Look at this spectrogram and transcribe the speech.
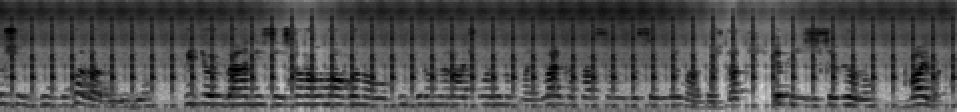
bu şey bu, bu kadardı video. Videoyu beğendiyseniz kanalıma abone olup bildirimleri açmayı unutmayın. Like atarsanız da sevinirim arkadaşlar. Hepinizi seviyorum. Bay bay.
